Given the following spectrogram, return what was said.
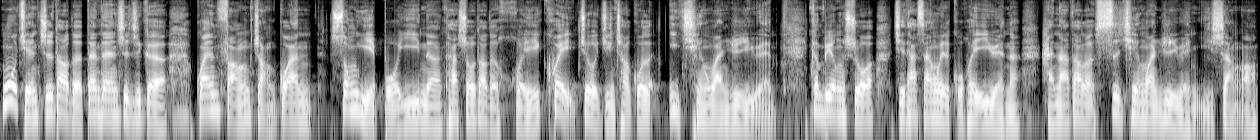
目前知道的单单是这个官房长官松野博一呢，他收到的回馈就已经超过了一千万日元，更不用说其他三位的国会。议员呢，还拿到了四千万日元以上哦。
